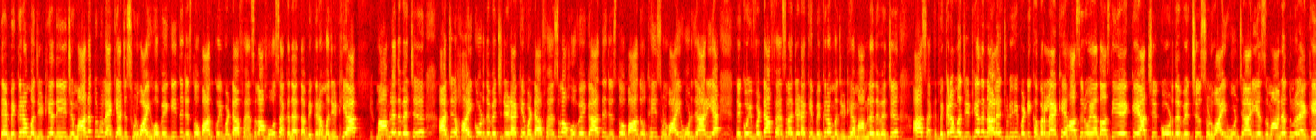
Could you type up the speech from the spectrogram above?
ਤੇ ਬਿਕਰਮ ਮਜੀਠੀਆ ਦੀ ਜ਼ਮਾਨਤ ਨੂੰ ਲੈ ਕੇ ਅੱਜ ਸੁਣਵਾਈ ਹੋਵੇਗੀ ਤੇ ਜਿਸ ਤੋਂ ਬਾਅਦ ਕੋਈ ਵੱਡਾ ਫੈਸਲਾ ਹੋ ਸਕਦਾ ਹੈ ਤਾਂ ਵਿਕਰਮ ਮਜੀਠੀਆ ਮਾਮਲੇ ਦੇ ਵਿੱਚ ਅੱਜ ਹਾਈ ਕੋਰਟ ਦੇ ਵਿੱਚ ਜਿਹੜਾ ਕਿ ਵੱਡਾ ਫੈਸਲਾ ਹੋਵੇਗਾ ਤੇ ਜਿਸ ਤੋਂ ਬਾਅਦ ਉੱਥੇ ਹੀ ਸੁਣਵਾਈ ਹੋਣ ਜਾ ਰਹੀ ਹੈ ਤੇ ਕੋਈ ਵੱਡਾ ਫੈਸਲਾ ਜਿਹੜਾ ਕਿ ਬਿਕਰਮ ਮਜੀਠੀਆ ਮਾਮਲੇ ਦੇ ਵਿੱਚ ਆ ਸਕਦਾ ਬਿਕਰਮ ਮਜੀਠੀਆ ਦੇ ਨਾਲ ਜੁੜੀ ਹੋਈ ਵੱਡੀ ਖਬਰ ਲੈ ਕੇ ਹਾਜ਼ਰ ਹੋਏ ਹਾਂ ਦੱਸਦੀ ਹੈ ਕਿ ਅੱਜ ਕੋਰਟ ਦੇ ਵਿੱਚ ਸੁਣਵਾਈ ਹੋਣ ਜਾ ਰਹੀ ਹੈ। ਜ਼ਮਾਨਤ ਨੂੰ ਲੈ ਕੇ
